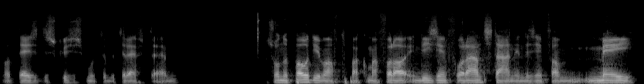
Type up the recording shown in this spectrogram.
wat deze discussies moeten betreft, uh, zonder podium af te pakken. Maar vooral in die zin vooraan staan. In de zin van mee,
